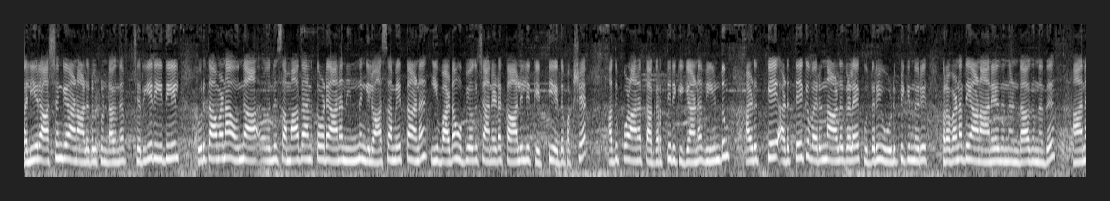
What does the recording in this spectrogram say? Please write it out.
വലിയൊരു ആശങ്കയാണ് ആളുകൾക്ക് ഉണ്ടാകുന്നത് ചെറിയ രീതിയിൽ ഒരു തവണ ഒന്ന് ഒന്ന് സമാധാനത്തോടെ ആന നിന്നെങ്കിലും ആ സമയത്താണ് ഈ വടം ഉപയോഗിച്ച് ആനയുടെ കാലിൽ കെട്ടിയത്. പക്ഷേ അതിപ്പോൾ ആന തകർത്തിരിക്കുകയാണ്. വീണ്ടും അടുക്കേ അടുത്തേക്ക് വരുന്ന ആളുകളെ കുതിരി ഓടിപ്പിക്കുന്ന ഒരു പ്രവണതയാണ് ആനയിൽ നിന്ന് ഉണ്ടാകുന്നത് ആന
